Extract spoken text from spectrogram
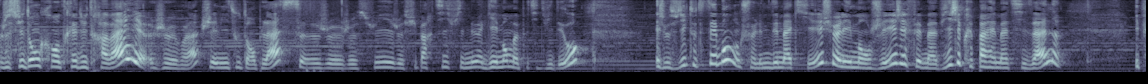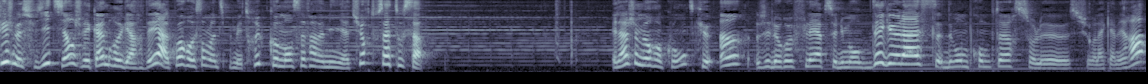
Je suis donc rentrée du travail, je, voilà, j'ai mis tout en place, suis, je suis partie filmer gaiement ma petite vidéo, et je me suis dit que tout était bon, donc je suis allée me démaquiller, je suis allée manger, j'ai fait ma vie, j'ai préparé ma tisane, et puis je me suis dit, tiens, je vais quand même regarder à quoi ressemblent un petit peu mes trucs, commencer à faire ma miniature, tout ça, tout ça. Et là, je me rends compte que, un, j'ai le reflet absolument dégueulasse de mon prompteur sur, le, sur la caméra,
